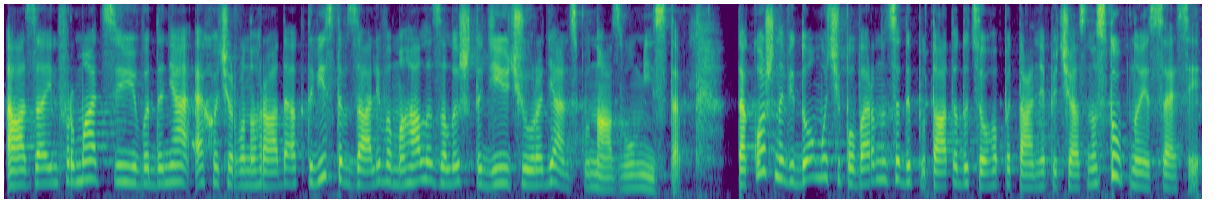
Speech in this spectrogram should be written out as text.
А за інформацією видання Ехо Червонограда, активісти в залі вимагали залишити діючу радянську назву міста. Також невідомо, чи повернуться депутати до цього питання під час наступної сесії.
